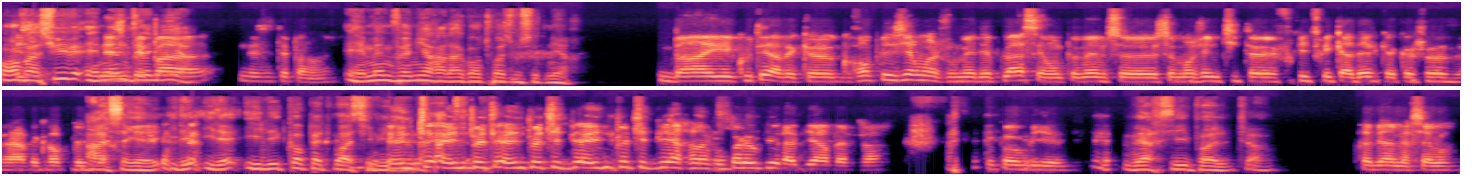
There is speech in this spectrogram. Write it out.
on va suivre et même N'hésitez venir, pas, n'hésitez pas. ouais. et même venir à la Gantoise vous soutenir. Ben écoutez, avec euh, grand plaisir, moi je vous mets des places et on peut même se, se manger une petite euh, frite fricadelle, quelque chose, euh, avec grand plaisir. Ah ça y est, il est, il est, il est complètement assimilé. une, et une petite, et une petite bière, une petite bière, hein, faut pas l'oublier la bière belge. Hein. Faut pas oublier. Merci Paul, ciao. Très bien, merci à vous.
